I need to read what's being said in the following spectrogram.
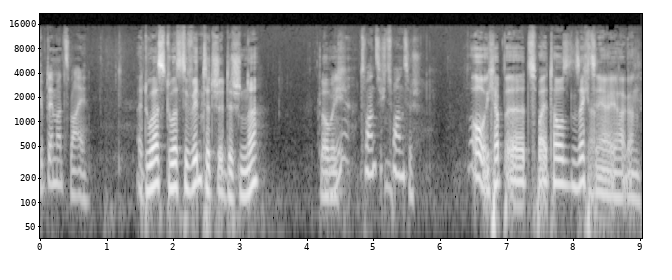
Gibt er immer zwei. Äh, Du hast, du hast die Vintage Edition, ne? Glaube ich. Nee, 2020. Oh, ich habe äh, 2016er Jahrgang.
